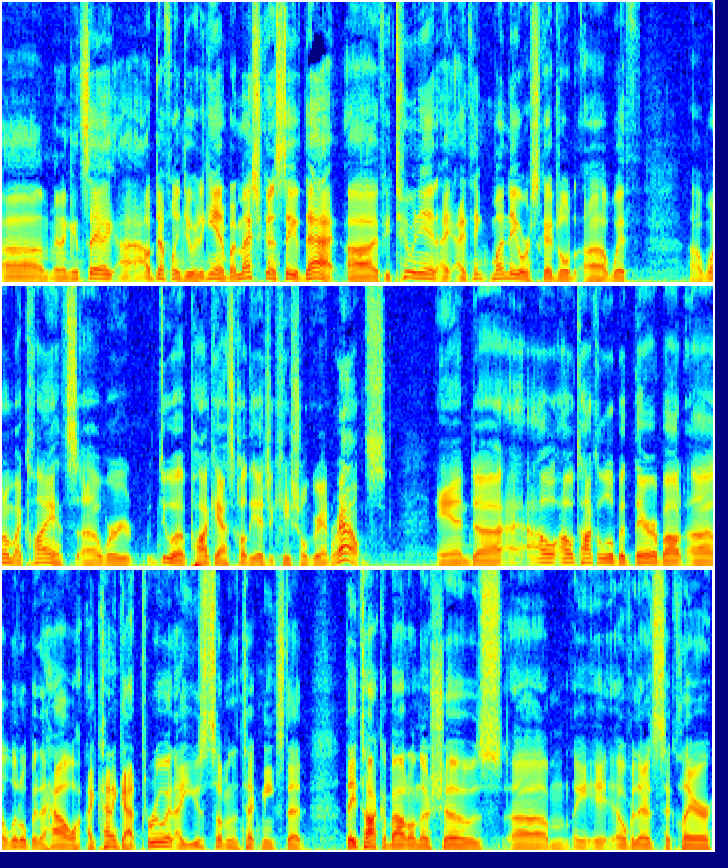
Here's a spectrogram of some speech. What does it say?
Um, and I can say I, will definitely do it again, but I'm actually going to save that. Uh, if you tune in, I, I think Monday we're scheduled uh, with uh, one of my clients. Uh, we're do a podcast called the Educational Grand Rounds, and uh, I'll, I'll talk a little bit there about uh, a little bit of how I kind of got through it. I used some of the techniques that they talk about on those shows um, over there at Seclair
